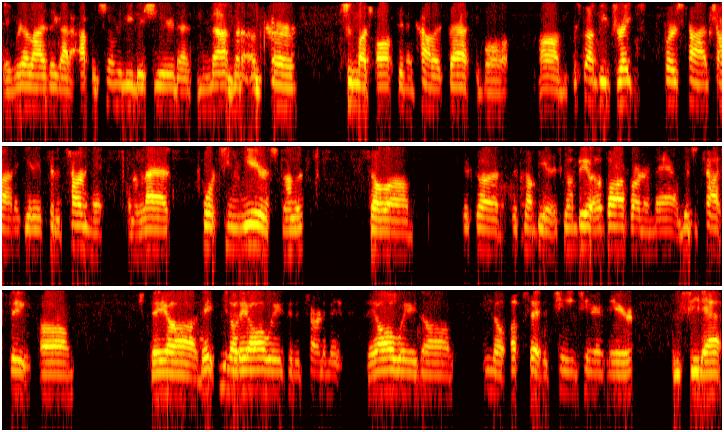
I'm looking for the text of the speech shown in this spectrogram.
They realize they got an opportunity this year that's not going to occur too much often in college basketball. Um, it's going to be Drake's first time trying to get into the tournament in the last 14 years, fellas. So um, it's uh, it's gonna be a, it's gonna be a bar burner, man. Wichita State um, they uh they you know they always in the tournament. They always um you know upset the teams here and there. We see that.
